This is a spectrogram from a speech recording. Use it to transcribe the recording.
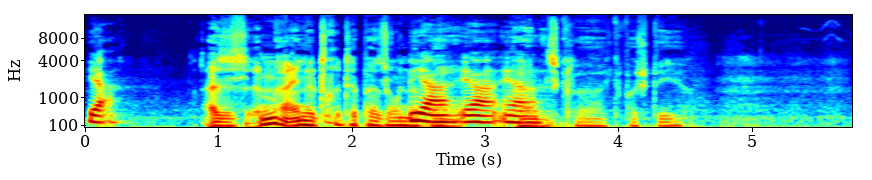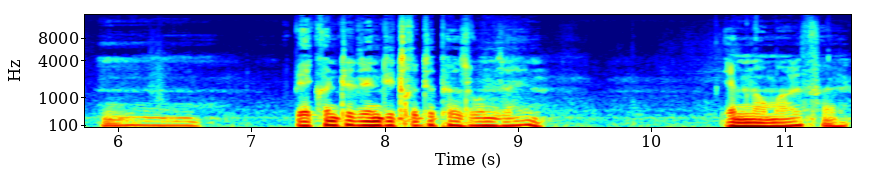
Ja, Also es ist immer eine dritte Person dabei. ja, ja, ja. Alles klar, ich verstehe. Hm. Wer könnte denn die dritte Person sein? Im Normalfall.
